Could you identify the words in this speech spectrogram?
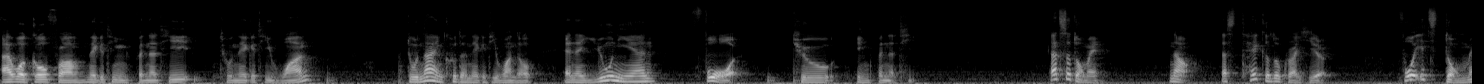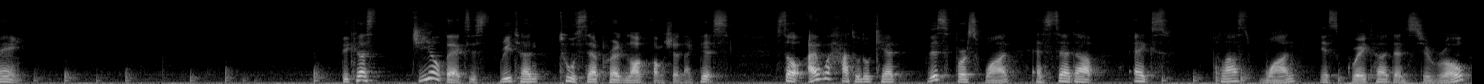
I will go from negative infinity to negative 1. Do not include the negative 1 though. And then union 4 to infinity. That's the domain. Now, let's take a look right here. For its domain, because g of x is written two separate log functions like this. So I will have to look at this first one and set up x plus 1 is greater than 0.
